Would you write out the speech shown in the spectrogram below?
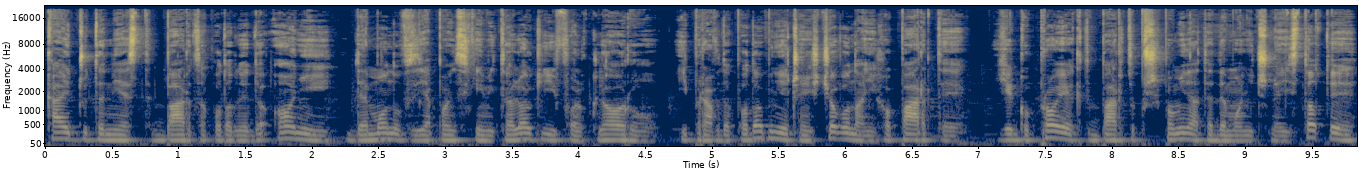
Kaiju ten jest bardzo podobny do Oni, demonów z japońskiej mitologii i folkloru i prawdopodobnie częściowo na nich oparty. Jego projekt bardzo przypomina te demoniczne istoty,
